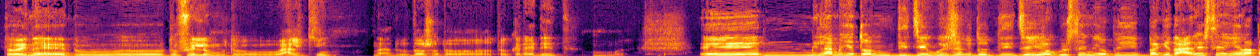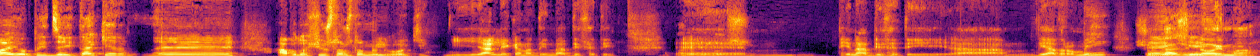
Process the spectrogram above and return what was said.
το είναι του, του φίλου μου, του Άλκη. Να του δώσω το, το credit. Ε, μιλάμε για τον DJ Wilson και τον DJ Augustin, οι οποίοι πακεταρίστηκαν για να πάει ο PJ Tucker ε, από το Houston στο Milwaukee. Οι άλλοι έκαναν την αντίθετη, ε, Ακριβώς. την αντίθετη α, διαδρομή. Σου Ε, βγάζει και, νόημα.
